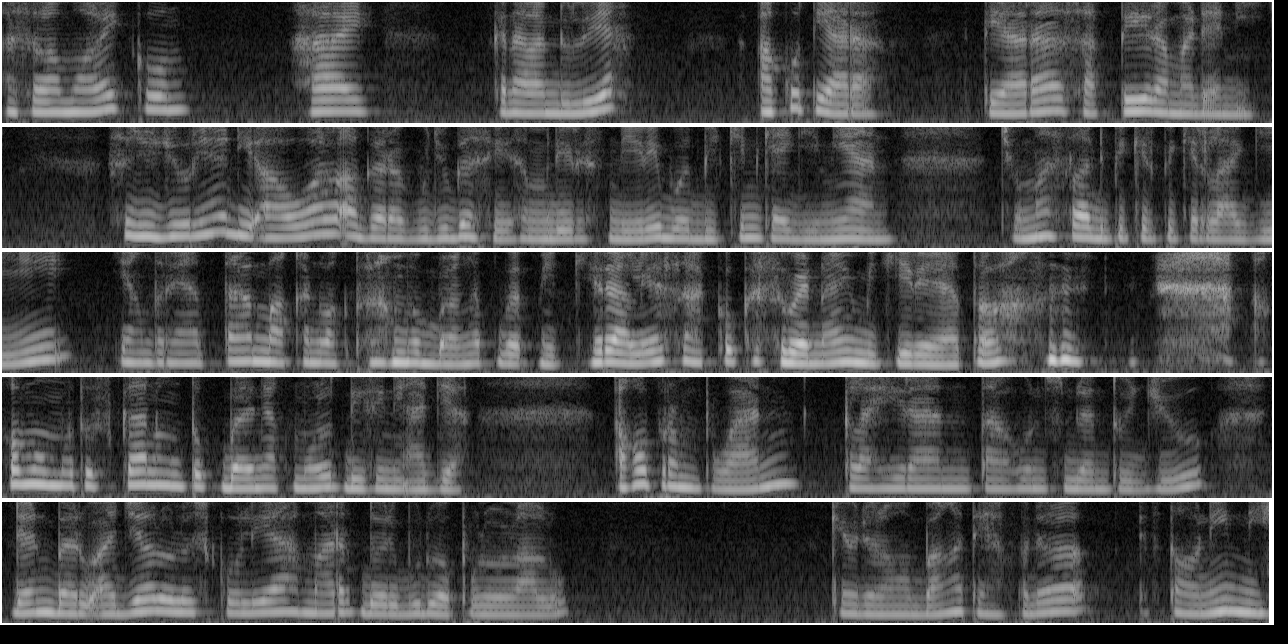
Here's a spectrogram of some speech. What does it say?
Assalamualaikum. Hai, kenalan dulu ya. Aku Tiara, Tiara Sakti Ramadhani. Sejujurnya di awal agak ragu juga sih sama diri sendiri buat bikin kayak ginian. Cuma setelah dipikir-pikir lagi, yang ternyata makan waktu lama banget buat mikir alias aku kesuwen aja mikir ya toh. aku memutuskan untuk banyak mulut di sini aja. Aku perempuan, kelahiran tahun 97, dan baru aja lulus kuliah Maret 2020 lalu. Kayak udah lama banget ya, padahal itu tahun ini.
